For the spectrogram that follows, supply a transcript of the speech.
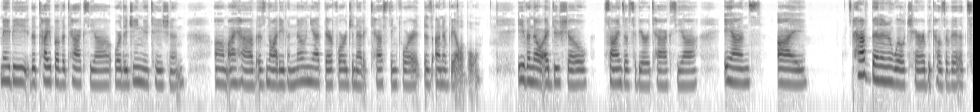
maybe the type of ataxia or the gene mutation um, I have is not even known yet, therefore genetic testing for it is unavailable even though I do show signs of severe ataxia. And I have been in a wheelchair because of it,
